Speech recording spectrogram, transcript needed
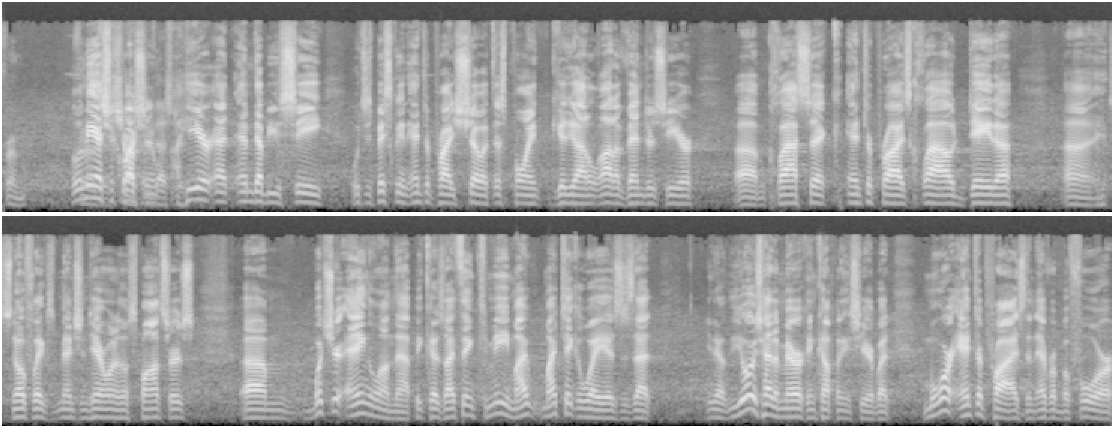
for Well, let me ask you a question. investors. Here at MWC, which is basically an enterprise show at this point, you got a lot of vendors here, um, classic, enterprise, cloud, data. Uh, Snowflake's mentioned here, one of the sponsors. Um, what's your angle on that? Because I think to me, my, my takeaway is, is that you know, you always had American companies here, but more enterprise than ever before.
